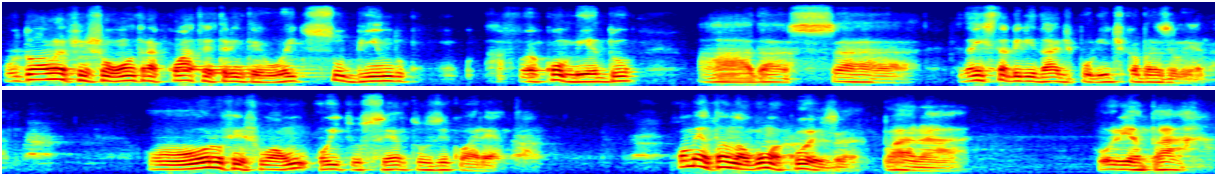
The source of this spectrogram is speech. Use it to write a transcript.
O dólar fechou ontem a 4,38, subindo com medo a, das, a, da instabilidade política brasileira. O ouro fechou a 1,840. Comentando alguma coisa para orientar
